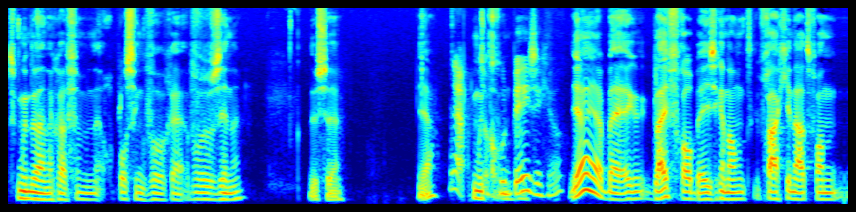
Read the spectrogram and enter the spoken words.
Dus ik moet daar nog even een oplossing voor, eh, voor verzinnen. Dus eh, Ja, Moet- toch goed bezig, hoor. ja, ja bij- ik blijf vooral bezig. En dan vraag je inderdaad van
